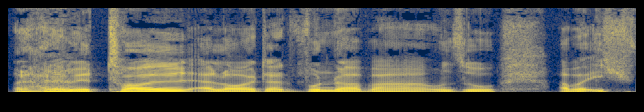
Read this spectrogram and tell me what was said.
Und hat er mir toll erläutert, wunderbar und so, aber ich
